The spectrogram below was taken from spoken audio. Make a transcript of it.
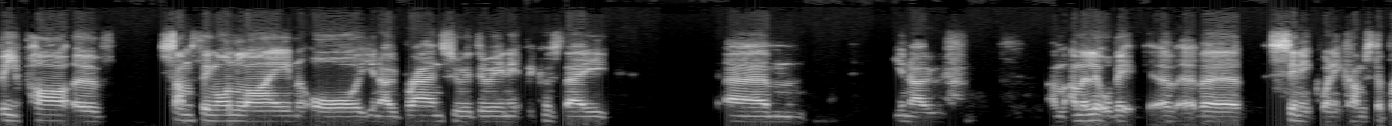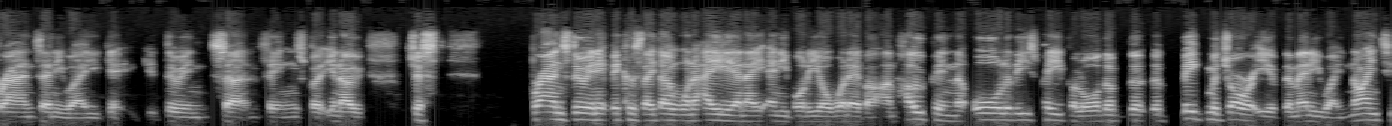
be part of something online or you know brands who are doing it because they um you know i'm, I'm a little bit of, of a cynic when it comes to brands anyway get, get doing certain things but you know just brands doing it because they don't want to alienate anybody or whatever. I'm hoping that all of these people or the, the, the big majority of them anyway 90%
